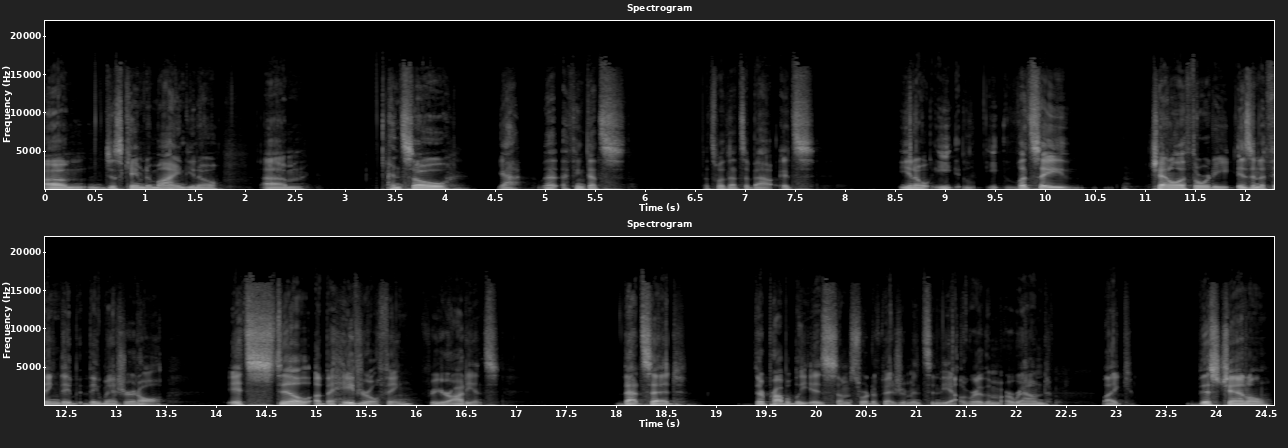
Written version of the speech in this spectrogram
um, just came to mind, you know. Um, and so, yeah, that, I think that's that's what that's about. It's you know, e- e- let's say channel authority isn't a thing they they measure at all. It's still a behavioral thing for your audience. That said, there probably is some sort of measurements in the algorithm around like this channel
